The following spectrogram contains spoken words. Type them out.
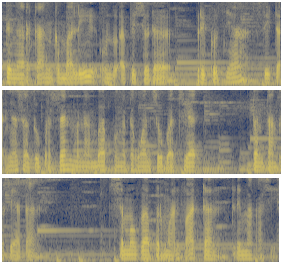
dengarkan kembali untuk episode berikutnya setidaknya satu persen menambah pengetahuan sobat sehat tentang kesehatan. Semoga bermanfaat dan terima kasih.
